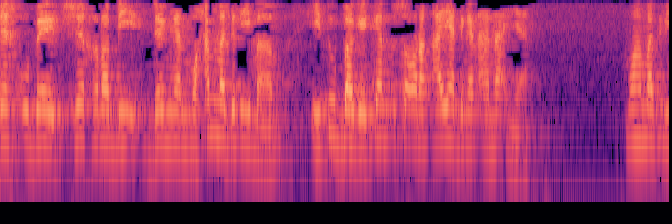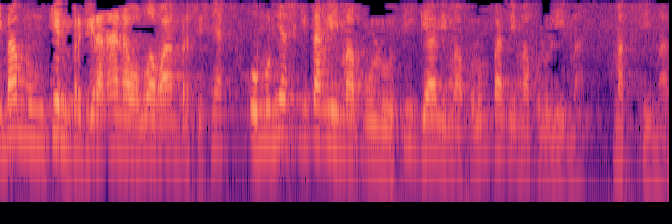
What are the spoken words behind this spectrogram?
Syekh Ubaid, Syekh Rabi dengan Muhammad al-Imam itu bagaikan seorang ayah dengan anaknya. Muhammad al-Imam mungkin perkiraan anak Allah persisnya umurnya sekitar 53, 54, 55 maksimal.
